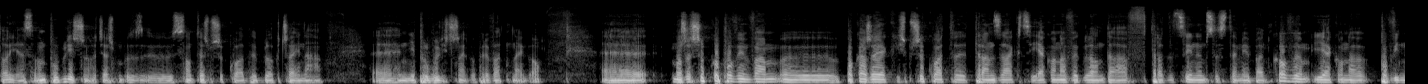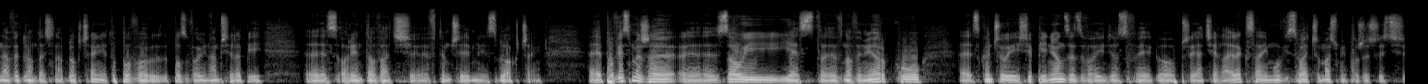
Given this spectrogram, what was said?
to jest on publiczny, chociaż e, są też przykłady blockchaina e, niepublicznego, prywatnego. E, Może szybko powiem Wam, e, pokażę jakiś przykład e, transakcji, jak ona wygląda w tradycyjnym systemie bankowym i jak ona powinna wyglądać na blockchainie. To pozwoli nam się lepiej zorientować w tym, czym jest blockchain. Powiedzmy, że Zoe jest w Nowym Jorku, skończyły jej się pieniądze, dzwoni do swojego przyjaciela Alexa i mówi, słuchaj, czy masz mi pożyczyć,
